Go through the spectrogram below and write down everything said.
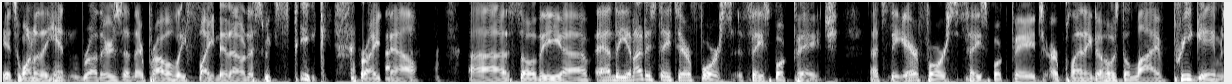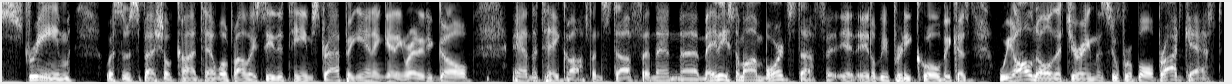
it's one of the Hinton brothers, and they're probably fighting it out as we speak right now. Uh, so the uh, and the United States Air Force Facebook page. That's the Air Force Facebook page. Are planning to host a live pregame stream with some special content. We'll probably see the team strapping in and getting ready to go, and the takeoff and stuff, and then uh, maybe some onboard stuff. It, it, it'll be pretty cool because we all know that during the Super Bowl broadcast,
